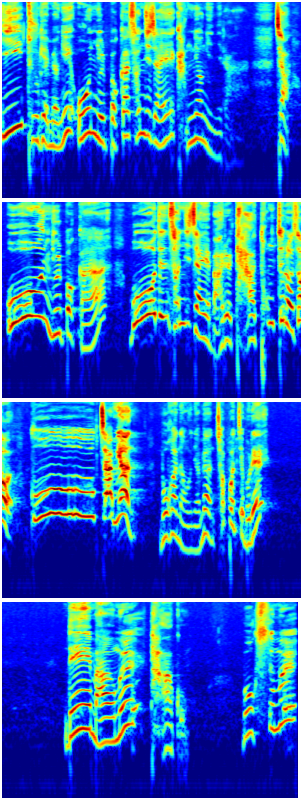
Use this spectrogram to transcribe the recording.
이 두 계명이 온 율법과 선지자의 강령이니라. 자, 온 율법과 모든 선지자의 말을 다 통틀어서 꾹 짜면 뭐가 나오냐면 첫 번째 뭐래? 내 마음을 다하고 목숨을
